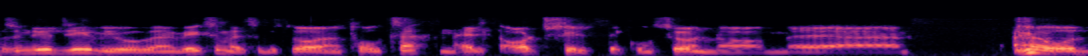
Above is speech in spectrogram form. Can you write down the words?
altså Nå driver vi jo en virksomhet som består av 12-13 helt atskilte konserner. med og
